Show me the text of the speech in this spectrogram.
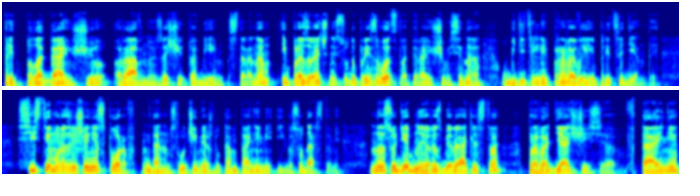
предполагающую равную защиту обеим сторонам и прозрачность судопроизводства, опирающегося на убедительные правовые прецеденты, систему разрешения споров, в данном случае между компаниями и государствами, на судебное разбирательство, проводящееся в тайне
